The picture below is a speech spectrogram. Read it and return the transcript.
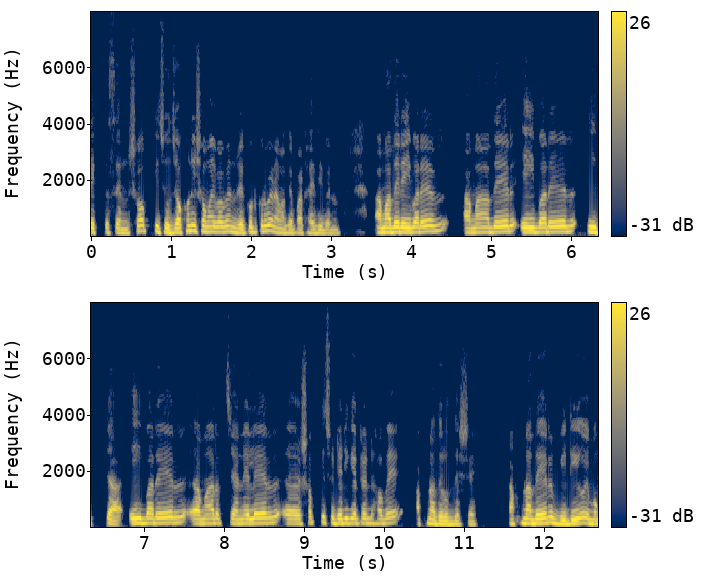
দেখতেছেন, সবকিছু যখনই সময় পাবেন রেকর্ড করবেন, আমাকে পাঠিয়ে দিবেন। আমাদের এইবারের আমাদের এইবারের ঈদটা, এইবারের আমার চ্যানেলের সবকিছু ডেডিকেটেড হবে আপনাদের উদ্দেশ্যে। আপনাদের ভিডিও এবং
